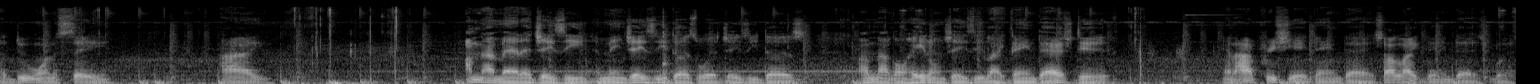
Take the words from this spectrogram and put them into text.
I do want to say I I'm not mad at Jay Z. I mean, Jay Z does what Jay Z does. I'm not gonna hate on Jay Z like Dame Dash did, and I appreciate Dame Dash. I like Dame Dash, but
